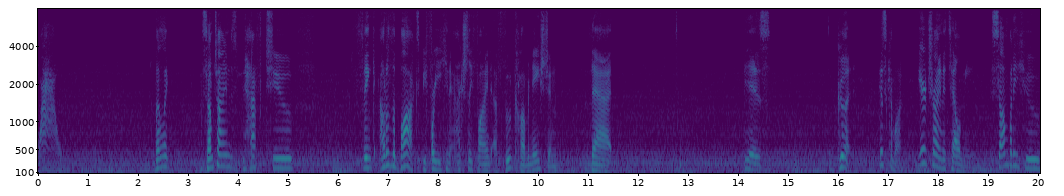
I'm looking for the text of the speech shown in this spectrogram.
Wow. But, like, sometimes you have to think out of the box before you can actually find a food combination that is good. Because, come on, you're trying to tell me somebody who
